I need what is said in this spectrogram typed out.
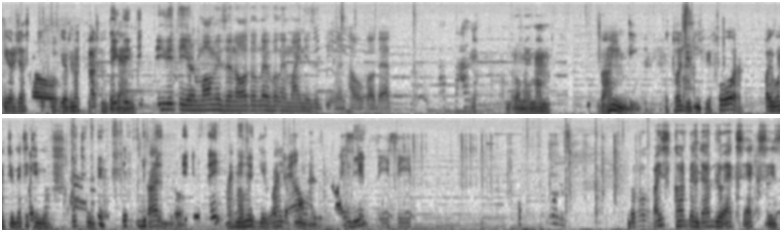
You're just Oh. you're not part of the gang. Dignity, dignity. Your mom is an auto level, and mine is a demon. How about that? Bro, my mom divine demon. I told you this before. Why won't you get it in your freaking card, bro? Did you say? My mom is divine. Skip CC. Bro, Ice Carbon Diablo XX is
